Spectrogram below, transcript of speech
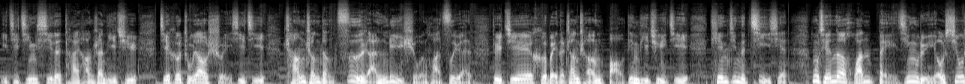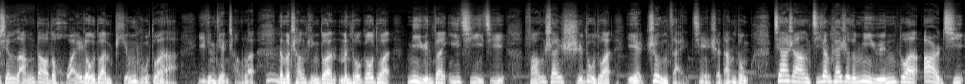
以及京西的太行山地区，结合主要水系及长城等自然历史文化资源，对接河北的张城、保定地区以及天津的蓟县。目前呢，环北京京旅游休闲廊道的怀柔段、平谷段啊，已经建成了。那么昌平段、门头沟段、密云段一期以及房山十渡段也正在建设当中。加上即将开设的密云段二期，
